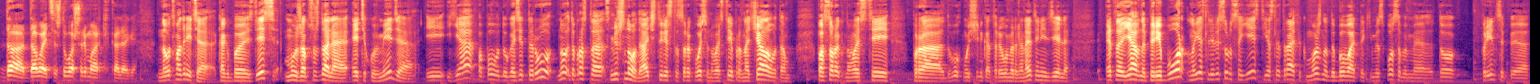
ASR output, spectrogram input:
Да, давайте, жду ваши ремарки, коллеги. Ну вот смотрите, как бы здесь мы уже обсуждали этику в медиа, и я по поводу газеты РУ, ну это просто смешно, да, 448 новостей про начало, вот там по 40 новостей про двух мужчин, которые умерли на этой неделе. Это явно перебор, но если ресурсы есть, если трафик можно добывать такими способами, то в принципе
